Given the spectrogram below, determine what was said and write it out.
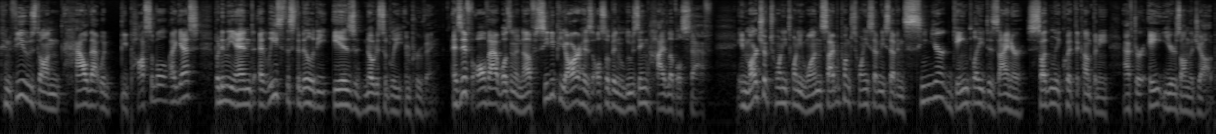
confused on how that would be possible, I guess, but in the end, at least the stability is noticeably improving. As if all that wasn't enough, CDPR has also been losing high level staff. In March of 2021, Cyberpunk 2077 senior gameplay designer suddenly quit the company after eight years on the job.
